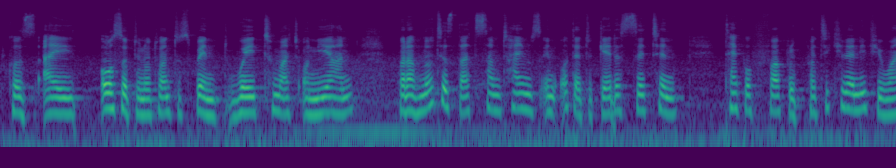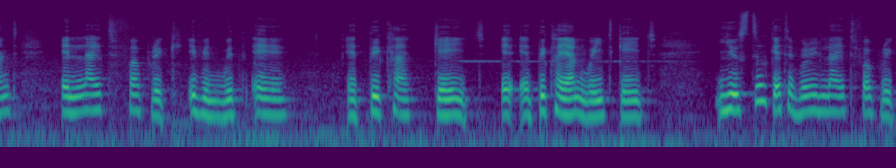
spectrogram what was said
because I also do not want to spend way too much on yarn. But I've noticed that sometimes in order to get a certain type of fabric, particularly if you want a light fabric, even with a, a thicker gauge, a, a thicker yarn weight gauge, you still get a very light fabric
